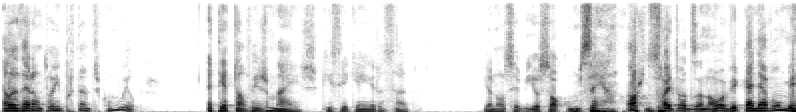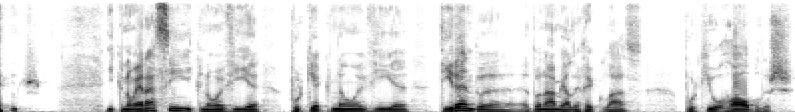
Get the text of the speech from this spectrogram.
Elas eram tão importantes como eles. Até talvez mais, que isso é que é engraçado. Eu não sabia, eu só comecei aos 18 ou 19 a ver que ganhavam menos. E que não era assim, e que não havia, porque é que não havia, tirando a, a dona Amélia Recolasso, porque o Robles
